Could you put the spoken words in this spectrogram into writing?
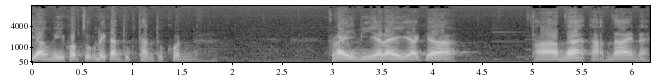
อย่างมีความสุขด้วยกันทุกท่านทุกคนนะใครมีอะไรอยากจะถามนะ ถามได้นะ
